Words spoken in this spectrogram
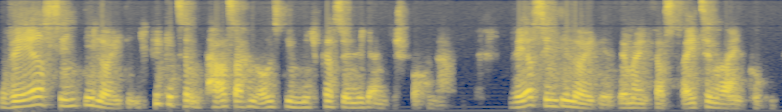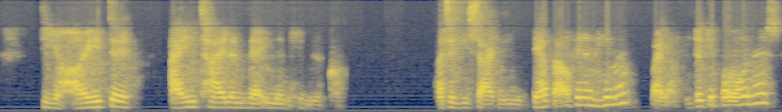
Wer sind die Leute? Ich pick jetzt ein paar Sachen raus, die mich persönlich angesprochen haben. Wer sind die Leute, wenn wir in Vers 13 reingucken, die heute einteilen, wer in den Himmel kommt? Also die sagen, der darf in den Himmel, weil er wiedergeboren ist.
